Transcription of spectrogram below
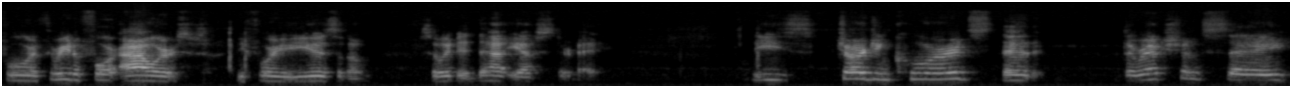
for three to four hours before you use them. So we did that yesterday. These charging cords, the directions say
